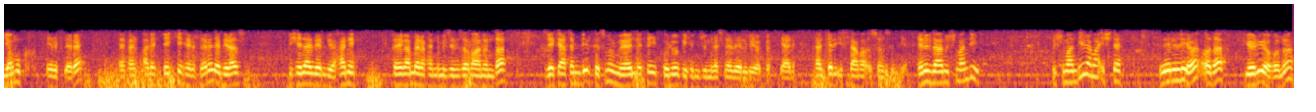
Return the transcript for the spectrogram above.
yamuk heriflere, efendim aletteki heriflere de biraz bir şeyler veriliyor. Hani Peygamber Efendimizin zamanında zekatın bir kısmı müellefe-i kulubihim cümlesine veriliyordu. Yani kaliteli İslam'a ısınsın diye. Henüz daha Müslüman değil. Müslüman değil ama işte veriliyor. O da görüyor onu.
